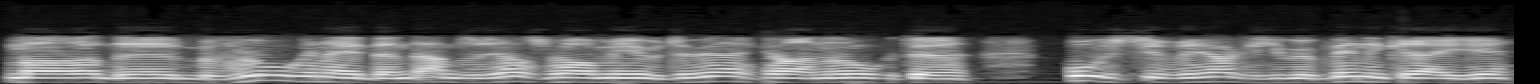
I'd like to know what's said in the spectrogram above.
Maar de bevlogenheid en het enthousiasme waarmee we te werk gaan en ook de positieve reacties die we binnenkrijgen,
